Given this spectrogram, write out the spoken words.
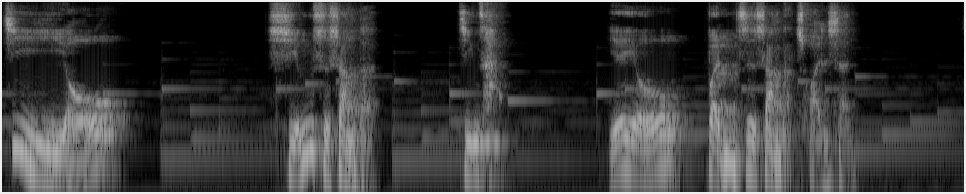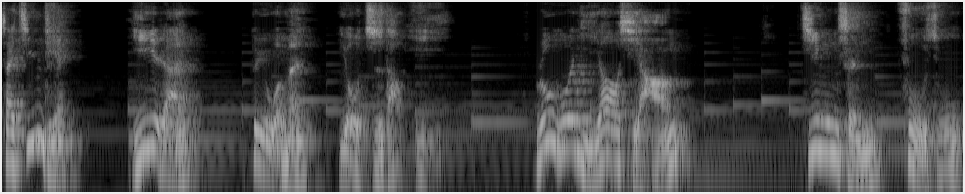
既有形式上的精彩，也有本质上的传神，在今天。依然对我们有指导意义。如果你要想精神富足、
